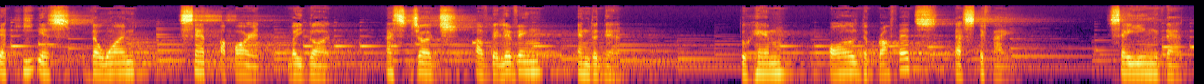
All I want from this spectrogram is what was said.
that he is the one set apart by God as judge of the living and the dead. To him, all the prophets testify, saying that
